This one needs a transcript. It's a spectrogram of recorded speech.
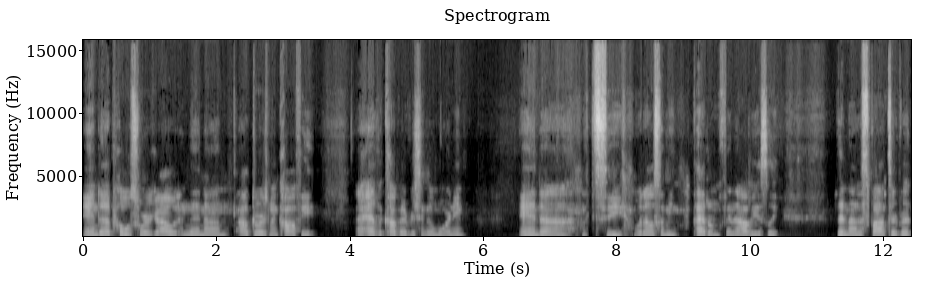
and a post-workout, and then um, Outdoorsman Coffee. I have a cup every single morning, and uh, let's see what else. I mean, Paddle and Fin, obviously, they're not a sponsor, but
